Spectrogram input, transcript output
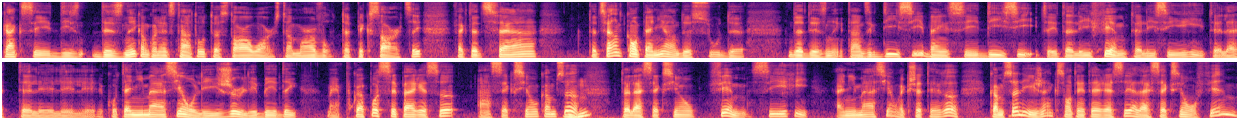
quand c'est Disney, comme on a dit tantôt, tu as Star Wars, tu as Marvel, tu as Pixar, tu sais. Fait que tu as, différents, as différentes compagnies en dessous de, de Disney. Tandis que DC, ben c'est DC. Tu as les films, tu as les séries, tu as, les, les, les, côté animation, les jeux, les BD. Ben pourquoi pas séparer ça en sections comme ça? Mm-hmm. Tu as la section film, série, animation, etc. Comme ça, les gens qui sont intéressés à la section film,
